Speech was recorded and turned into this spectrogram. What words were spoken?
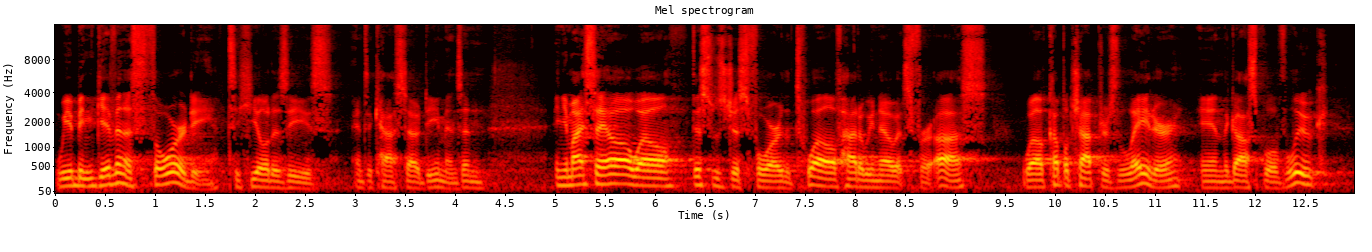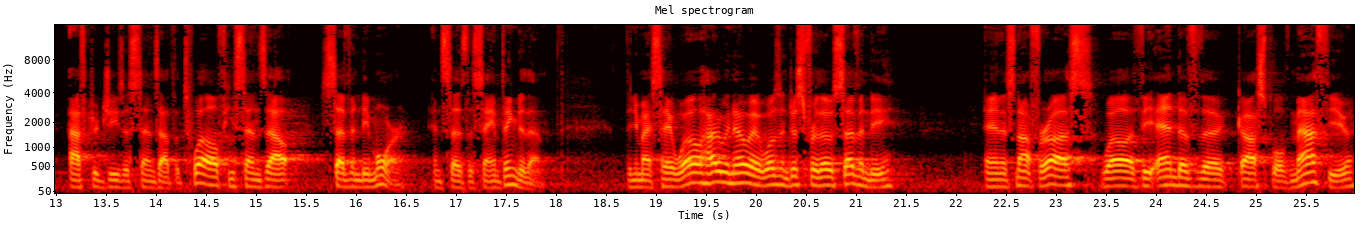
We have been given authority to heal disease and to cast out demons. And, and you might say, oh, well, this was just for the 12. How do we know it's for us? Well, a couple chapters later in the Gospel of Luke, after Jesus sends out the 12, he sends out 70 more and says the same thing to them. Then you might say, well, how do we know it wasn't just for those 70 and it's not for us? Well, at the end of the Gospel of Matthew,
